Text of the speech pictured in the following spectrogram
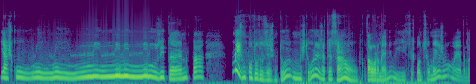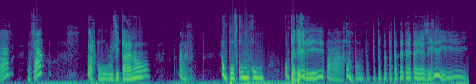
e acho que o Lu- Lu- Lu- Lu- Lu- Lu- Lusitano, pá, mesmo com todas as misturas, atenção, fala o arménio e isso aconteceu mesmo, é verdade, é um facto. Acho que o Lusitano é um povo com, com, com pedigree, pá, com pedigree.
